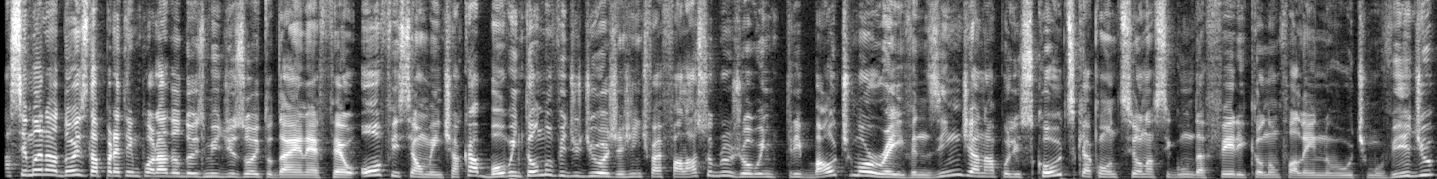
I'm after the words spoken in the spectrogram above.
A semana 2 da pré-temporada 2018 da NFL oficialmente acabou, então no vídeo de hoje a gente vai falar sobre o jogo entre Baltimore Ravens e Indianapolis Colts, que aconteceu na segunda-feira e que eu não falei no último vídeo,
